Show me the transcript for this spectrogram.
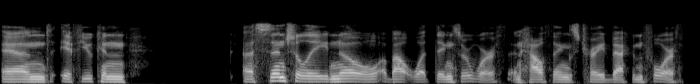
And if you can essentially know about what things are worth and how things trade back and forth,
